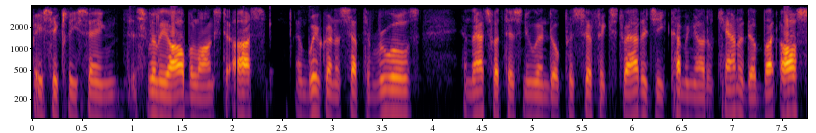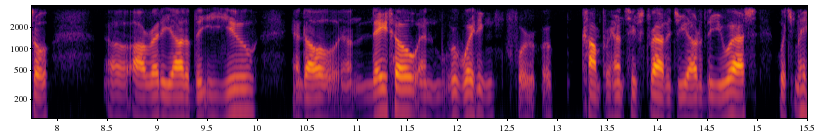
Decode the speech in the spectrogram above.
basically saying this really all belongs to us, and we're going to set the rules, And that's what this new Indo Pacific strategy coming out of Canada, but also uh, already out of the EU and all uh, NATO, and we're waiting for a comprehensive strategy out of the U.S., which may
